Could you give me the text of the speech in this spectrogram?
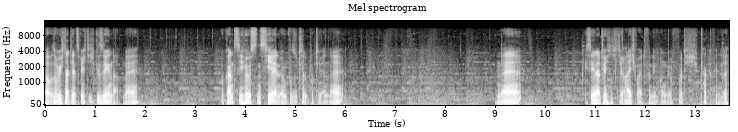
So, so wie ich das jetzt richtig gesehen habe, ne? Du kannst sie höchstens hier in irgendwo so teleportieren, ne? Ne? Ich sehe natürlich nicht die Reichweite von dem Angriff, was ich kack finde.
